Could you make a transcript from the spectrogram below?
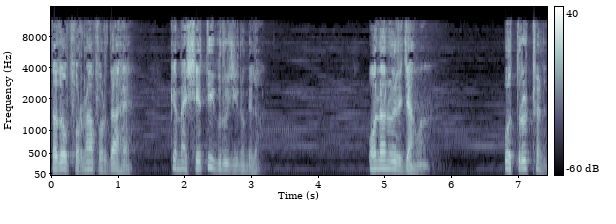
ਤਦੋਂ ਫੁਰਨਾ ਫੁਰਦਾ ਹੈ ਕਿ ਮੈਂ ਛੇਤੀ ਗੁਰੂ ਜੀ ਨੂੰ ਮਿਲਾਂ। ਉਹਨਾਂ ਨੂੰ ਰਜਾਵਾਂ ਉਹ ਤਰੁੱਠਣ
